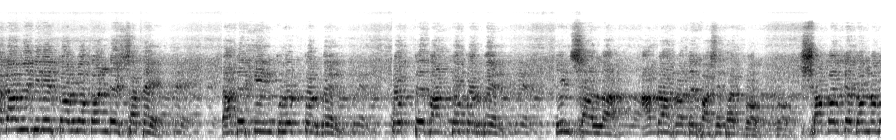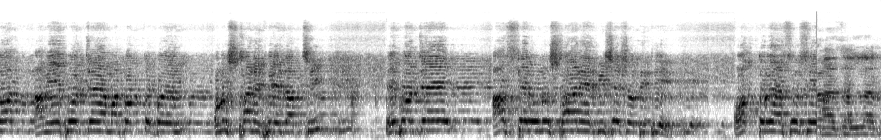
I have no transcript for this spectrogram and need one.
আগামী দিনের কর্মকাণ্ডের সাথে তাদেরকে ইনক্লুড করবেন, করতে বাধ্য করবেন। ইনশাল্লাহ আমরা আপনাদের পাশে থাকব। সকলকে ধন্যবাদ। আমি এ পর্যায়ে আমার বক্তব্য অনুষ্ঠানে ফিরে যাচ্ছি। এ পর্যায়ে আজকের অনুষ্ঠানের বিশেষ অতিথি, অত্র অ্যাসোসিয়েশন আজ আল্লাহর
